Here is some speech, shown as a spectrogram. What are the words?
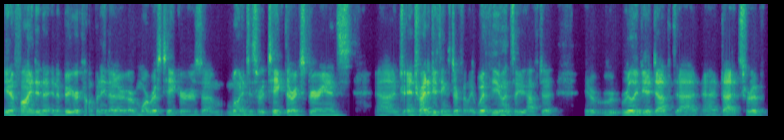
you know find in a, in a bigger company that are, are more risk takers, um, willing to sort of take their experience uh, and, and try to do things differently with you. And so you have to you know r- really be adept at, at that sort of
